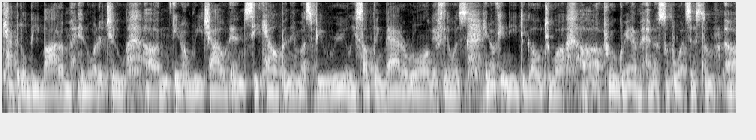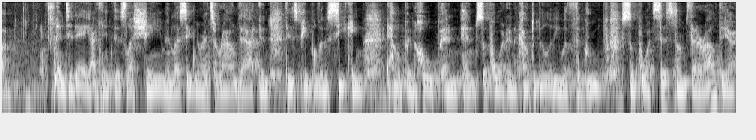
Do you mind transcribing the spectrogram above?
capital B bottom in order to um, you know reach out and seek help, and there must be really something bad or wrong if there was you know if you need to go to a, a program and a support system. Uh, and today, I think there's less shame and less ignorance around that. And there's people that are seeking help and hope and, and support and accountability with the group support systems that are out there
